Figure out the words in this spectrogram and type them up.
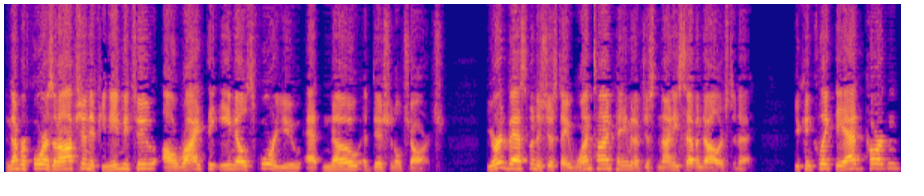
And number four is an option. If you need me to, I'll write the emails for you at no additional charge. Your investment is just a one-time payment of just $97 today. You can click the add carton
